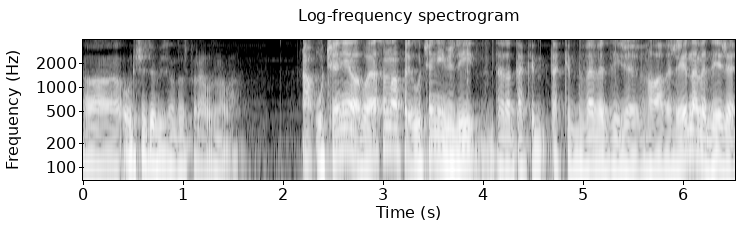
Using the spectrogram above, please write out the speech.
uh, určite by som to spravil znova. A učenie? Lebo ja som mal pri učení vždy teda také, také dve veci že v hlave. Že jedna vec je, že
